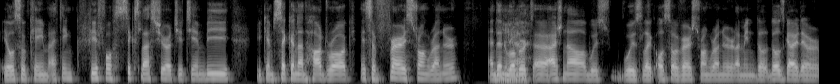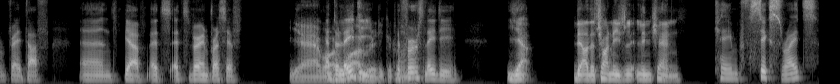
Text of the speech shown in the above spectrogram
He also came, I think, fifth or sixth last year at UTMB. He came second at Hard Rock. It's a very strong runner. And then Yeah. Robert uh, Agenal was was like also a very strong runner. I mean, th those guys they were very tough, and yeah, it's it's very impressive. Yeah, what And the lady, really the first lady, Yeah. The other Chinese Lin Chen. came sixth, right?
